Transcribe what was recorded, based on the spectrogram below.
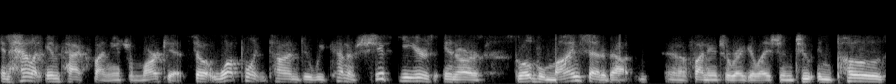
and how it impacts financial markets. So, at what point in time do we kind of shift gears in our global mindset about uh, financial regulation to impose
